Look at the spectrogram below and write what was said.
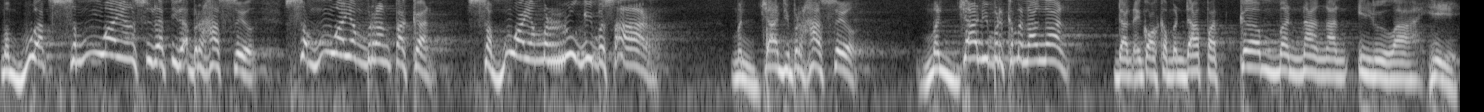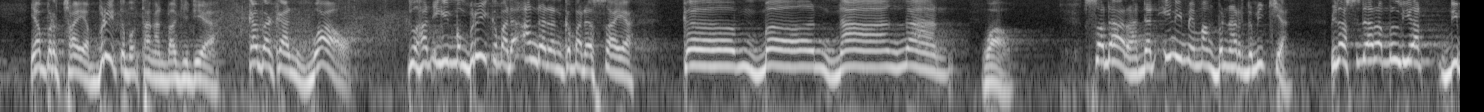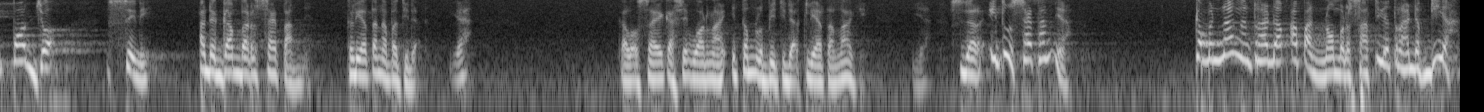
membuat semua yang sudah tidak berhasil, semua yang berantakan, semua yang merugi besar menjadi berhasil, menjadi berkemenangan dan engkau akan mendapat kemenangan ilahi. Yang percaya beri tepuk tangan bagi dia. Katakan, wow, Tuhan ingin memberi kepada Anda dan kepada saya kemenangan. Wow. Saudara, dan ini memang benar demikian. Bila saudara melihat di pojok sini ada gambar setan. Kelihatan apa tidak? Ya. Kalau saya kasih warna hitam lebih tidak kelihatan lagi. Ya. Saudara, itu setannya. Kemenangan terhadap apa? Nomor satu ya terhadap dia.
